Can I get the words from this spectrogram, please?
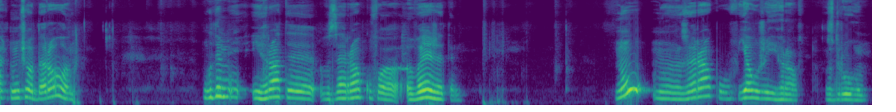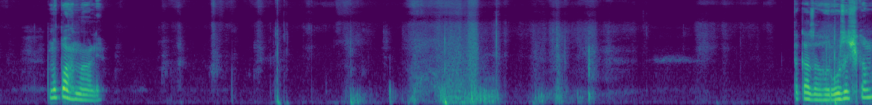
Так, ну що, здорово. Будемо грати в Заракова вижити. Ну, Зараков я вже і грав з другом. Ну, погнали. Така загрузочка.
